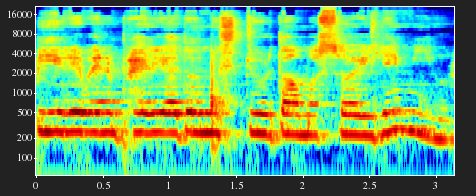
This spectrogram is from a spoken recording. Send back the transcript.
Biri beni periye dönüştürdü ama söylemiyorum.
